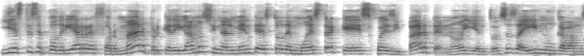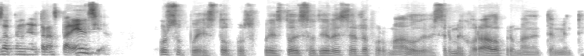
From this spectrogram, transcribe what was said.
Y este se podría reformar, porque digamos, finalmente esto demuestra que es juez y parte, ¿no? Y entonces ahí nunca vamos a tener transparencia. Por supuesto, por supuesto, eso debe ser reformado, debe ser mejorado permanentemente.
